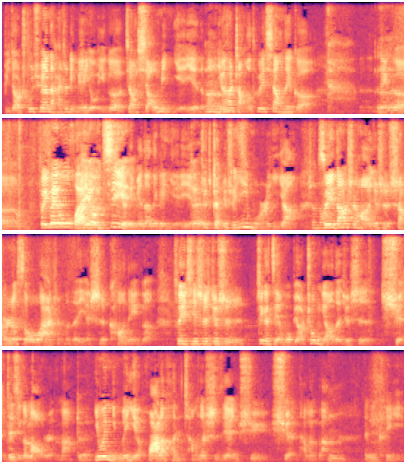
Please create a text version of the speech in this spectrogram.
比较出圈的，还是里面有一个叫小敏爷爷的嘛，因为他长得特别像那个那个嗯。飞飞屋环游记》里面的那个爷爷，就感觉是一模儿一样。所以当时好像就是上热搜啊什么的，也是靠那个。所以其实就是嗯。这个节目比较重要的就是选这几个老人嘛，对，因为你们也花了很长的时间去选他们吧。嗯，那你可以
